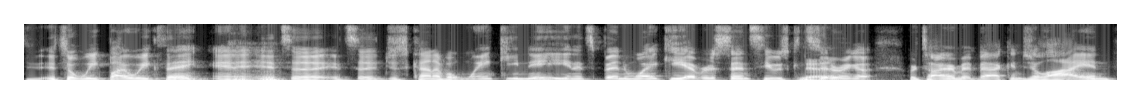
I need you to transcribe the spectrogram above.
it's a week by week thing, and it- mm-hmm. it's a it's a just kind of a wanky knee, and it's been wanky ever since he was considering a retirement back in July, and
